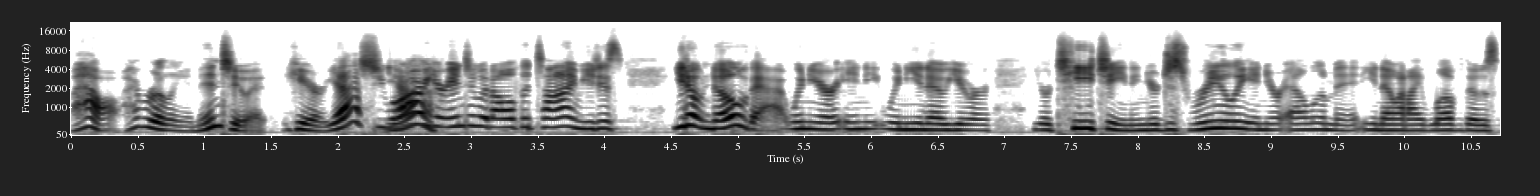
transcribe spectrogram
wow, I really am into it here. Yes, you yeah. are. You're into it all the time. You just you don't know that when you're in when you know you're you're teaching and you're just really in your element, you know, and I love those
